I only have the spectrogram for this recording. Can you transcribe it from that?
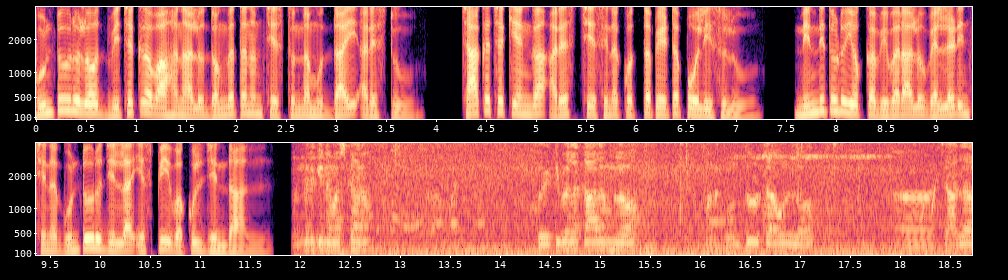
గుంటూరులో ద్విచక్ర వాహనాలు దొంగతనం చేస్తున్న ముద్దాయి అరెస్టు. చాకచక్యంగా అరెస్ట్ చేసిన కొత్తపేట పోలీసులు. నిందితుడు యొక్క వివరాలు వెల్లడించిన గుంటూరు జిల్లా ఎస్పీ వకుల్ జిందాల్. అందరికీ నమస్కారం. సో ఇటీవల కాలంలో మన గుంటూరు టౌన్లో చాలా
